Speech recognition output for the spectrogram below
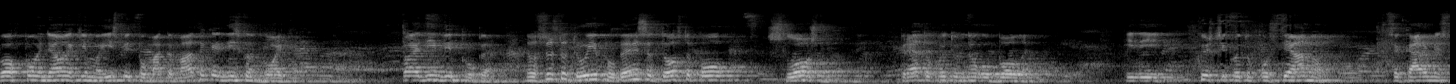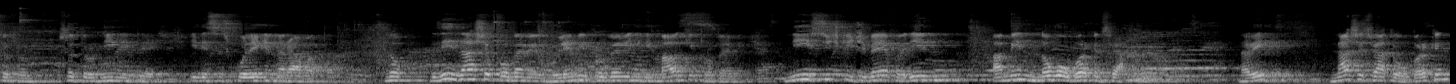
в понеделник има изпит по математика и не искам двойка. Това е един вид проблем. Но също други проблеми са доста по-сложни. Приятел, който е много болен. Или вкъщи, който постоянно се караме с труднините или с колеги на работа. Но дали нашия проблем е големи проблеми или малки проблеми, ние всички живеем в един, амин, много объркан свят. Нали? Нашия свят е объркан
